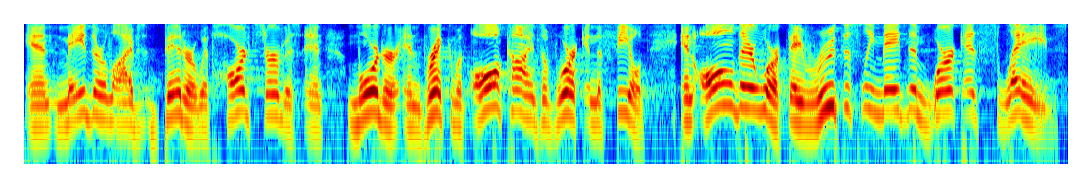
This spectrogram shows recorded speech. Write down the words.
and made their lives bitter with hard service and mortar and brick and with all kinds of work in the field. In all their work, they ruthlessly made them work as slaves.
